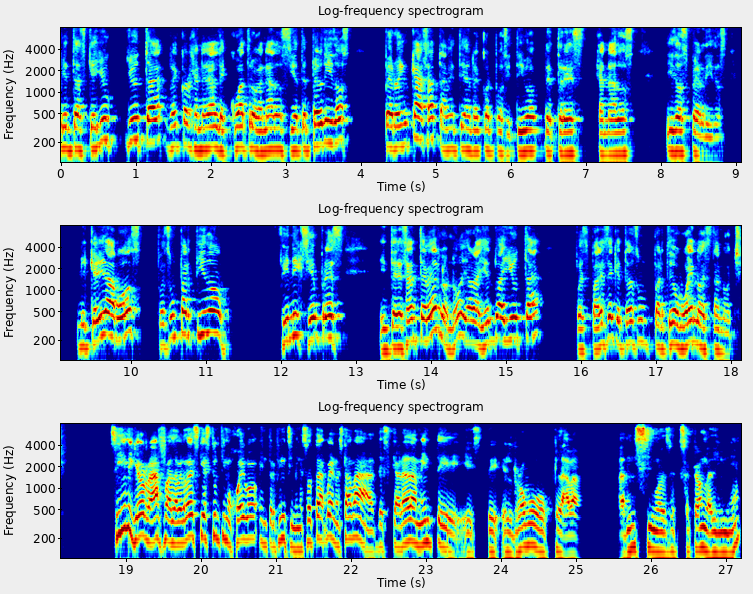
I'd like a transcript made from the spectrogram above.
mientras que Utah, récord general de 4 ganados, 7 perdidos pero en casa también tiene récord positivo de tres ganados y dos perdidos. Mi querida voz, pues un partido, Phoenix siempre es interesante verlo, ¿no? Y ahora yendo a Utah, pues parece que tenemos un partido bueno esta noche. Sí, Miguel Rafa, la verdad es que este último juego entre Phoenix y Minnesota, bueno, estaba descaradamente este, el robo clavadísimo desde que sacaron la línea.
